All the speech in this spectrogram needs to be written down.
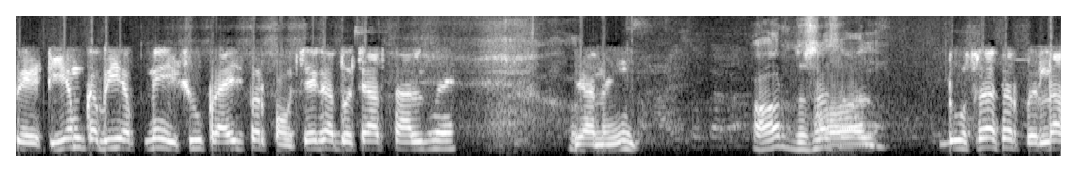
पेटीएम कभी अपने इशू प्राइस पर पहुंचेगा दो चार साल में या नहीं? और दूसरा और सवाल? दूसरा सर बिरला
